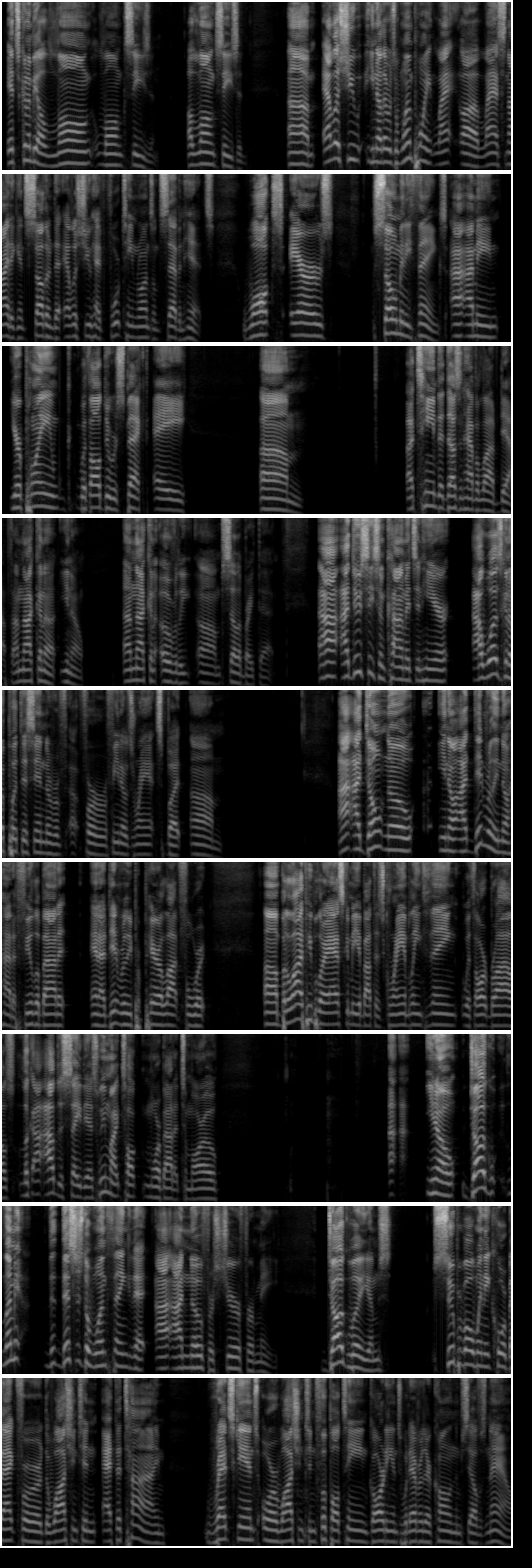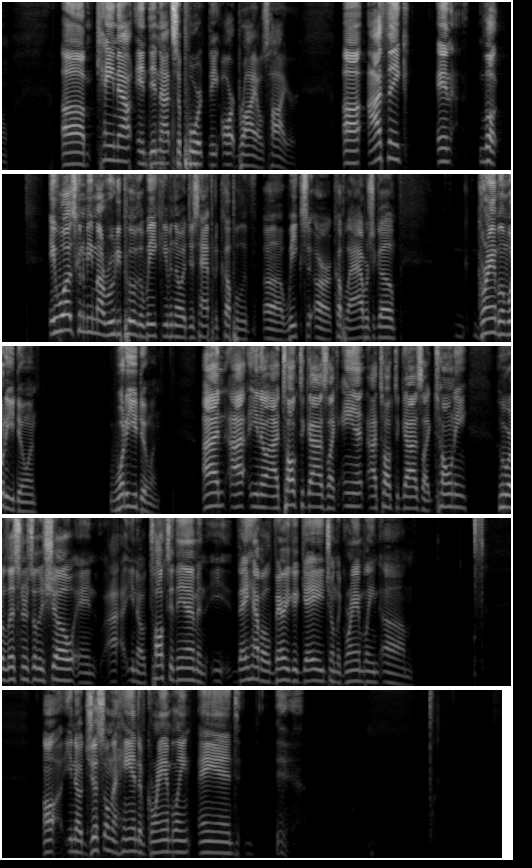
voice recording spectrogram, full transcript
it's going to be a long, long season, a long season. Um, LSU, you know, there was a one point la- uh, last night against Southern that LSU had 14 runs on seven hits, walks, errors, so many things. I, I mean, you're playing with all due respect a um a team that doesn't have a lot of depth. I'm not gonna, you know, I'm not gonna overly um, celebrate that. I do see some comments in here. I was gonna put this in the, uh, for Ruffino's rants, but um, I, I don't know. You know, I didn't really know how to feel about it, and I didn't really prepare a lot for it. Uh, but a lot of people are asking me about this Grambling thing with Art Briles. Look, I, will just say this: we might talk more about it tomorrow. I, you know, Doug. Let me. Th- this is the one thing that I, I know for sure for me. Doug Williams, Super Bowl winning quarterback for the Washington at the time Redskins or Washington football team, Guardians, whatever they're calling themselves now um, came out and did not support the Art Briles hire. Uh, I think, and look, it was going to be my Rudy Poo of the week, even though it just happened a couple of uh, weeks or a couple of hours ago. Grambling, what are you doing? What are you doing? I, I, you know, I talk to guys like Ant. I talk to guys like Tony, who are listeners of the show, and I, you know, talk to them, and they have a very good gauge on the Grambling um, uh, you know, just on the hand of Grambling, and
